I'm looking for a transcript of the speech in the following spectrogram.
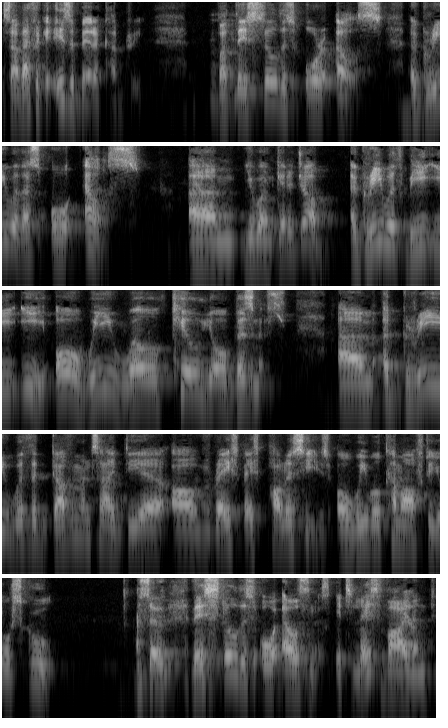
South Africa is a better country, but mm-hmm. there's still this or else. Agree with us or else um, you won't get a job. Agree with BEE or we will kill your business. Um, agree with the government's idea of race-based policies or we will come after your school. So mm-hmm. there's still this or elseness. It's less violent.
